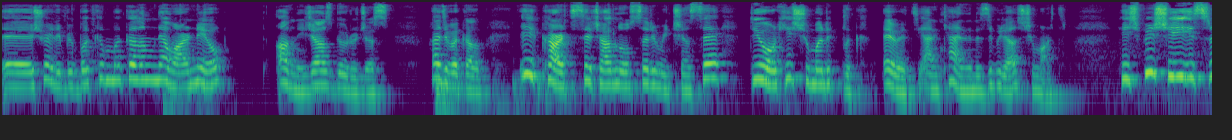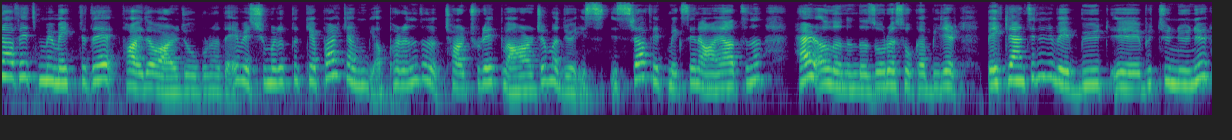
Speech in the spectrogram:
Ee, şöyle bir bakın bakalım ne var ne yok. Anlayacağız göreceğiz. Hadi bakalım. İlk kartı seçen dostlarım içinse diyor ki şımarıklık. Evet yani kendinizi biraz şımartın. Hiçbir şeyi israf etmemekte de fayda var diyor burada. Evet şımarıklık yaparken ya paranı da çarçur etme harcama diyor. İs- israf etmek seni hayatının her alanında zora sokabilir. Beklentini ve e, bütünlüğünü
